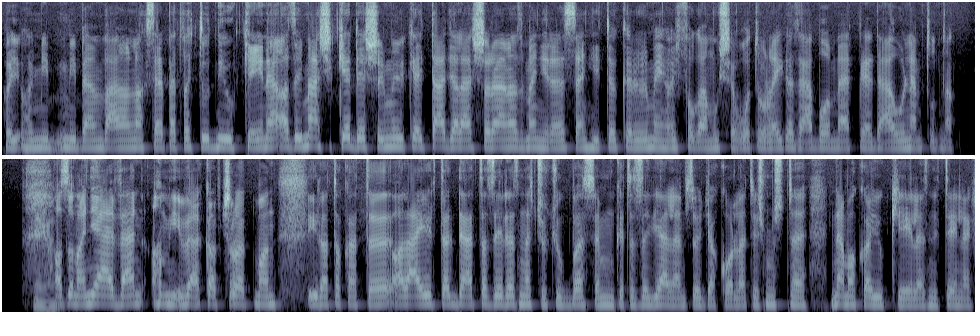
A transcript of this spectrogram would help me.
hogy, hogy mi, miben vállalnak szerepet, vagy tudniuk kéne. Az egy másik kérdés, hogy mondjuk egy tárgyalás során az mennyire lesz enyhítő körülmény, hogy fogalmuk se volt róla igazából, mert például nem tudnak igen. azon a nyelven, amivel kapcsolatban iratokat aláírtak, de hát azért ez ne csukjuk be a szemünket, ez egy jellemző gyakorlat, és most nem akarjuk kiélezni tényleg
